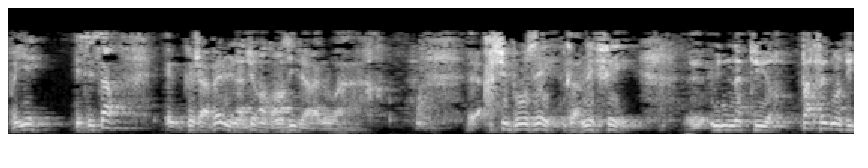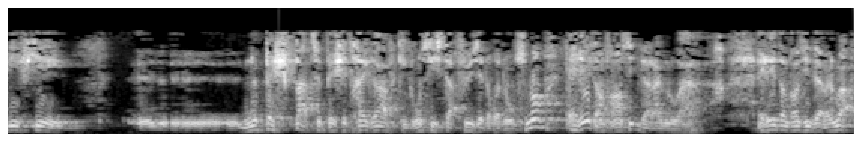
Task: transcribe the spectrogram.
Voyez? Et c'est ça que j'appelle une nature en transit vers la gloire. Euh, à supposer qu'en effet, euh, une nature parfaitement unifiée euh, ne pêche pas de ce péché très grave qui consiste à refuser le renoncement, elle est en transit vers la gloire. Elle est en transit vers la gloire,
